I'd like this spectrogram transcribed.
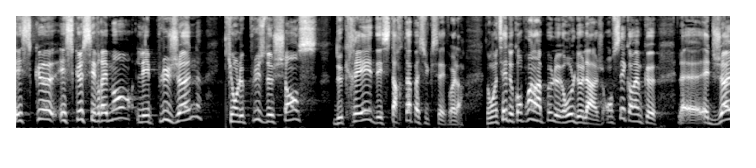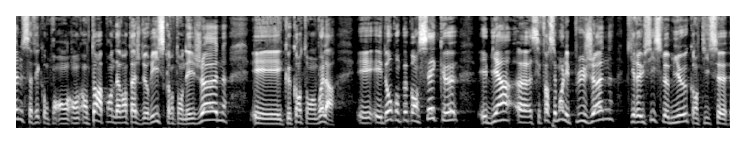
est-ce que c'est -ce c'est vraiment les plus jeunes qui ont le plus de chances de créer des startups à succès? Voilà. Donc on essaie de comprendre un peu le rôle de l'âge. On sait quand même que être jeune, ça fait qu'on on, tend à prendre davantage de risques quand on est jeune et que quand on voilà. Et, donc on peut penser que, eh bien, euh, c'est forcément les plus jeunes qui réussissent le mieux quand ils se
